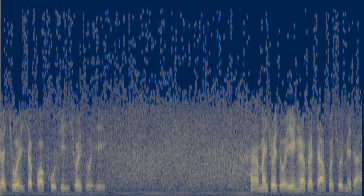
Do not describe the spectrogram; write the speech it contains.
จะช่วยเฉพาะผู้ที่ช่วยตัวเองไม่ช่วยตัวเองแล้วพระเจ้าก็ช่วยไม่ได้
